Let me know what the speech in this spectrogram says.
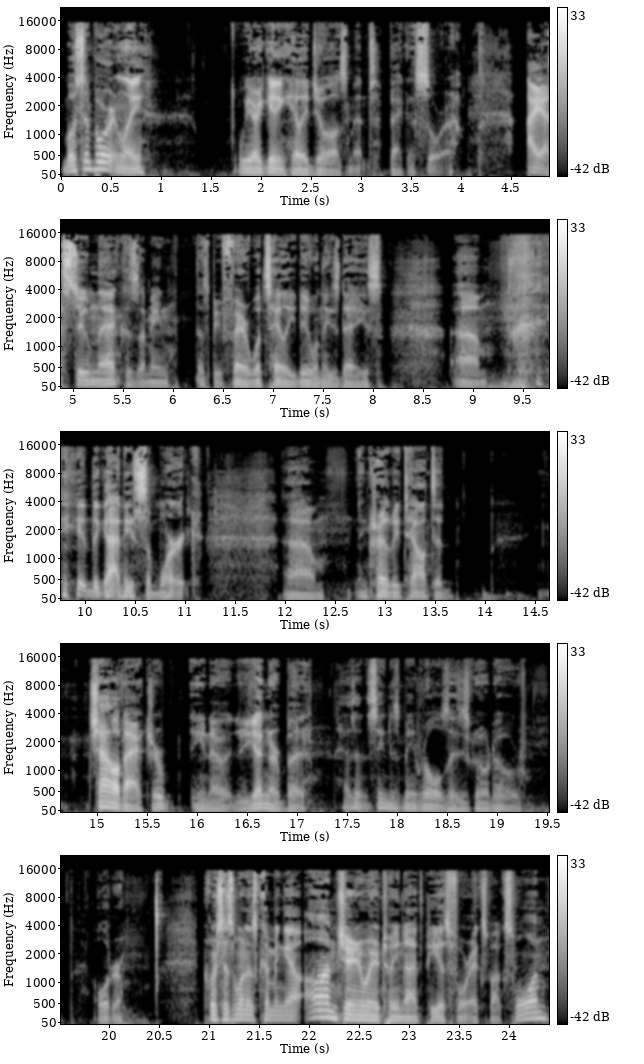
most importantly, we are getting Haley Joel Osment back as Sora. I assume that because I mean, let's be fair. What's Haley doing these days? Um, the guy needs some work. Um, incredibly talented child actor, you know, younger, but hasn't seen as many roles as he's grown old, older. Of course, this one is coming out on January 29th, PS4, Xbox One.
